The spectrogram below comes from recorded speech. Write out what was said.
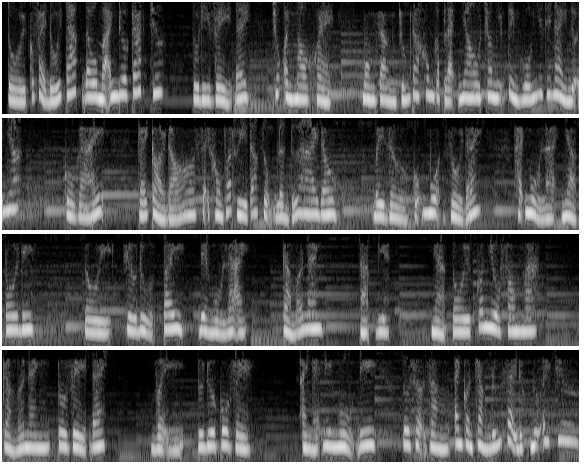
Tôi có phải đối tác đâu mà anh đưa cát chứ? Tôi đi về đây, chúc anh mau khỏe. Mong rằng chúng ta không gặp lại nhau trong những tình huống như thế này nữa nhé. Cô gái, cái còi đó sẽ không phát huy tác dụng lần thứ hai đâu. Bây giờ cũng muộn rồi đấy. Hãy ngủ lại nhà tôi đi. Tôi chưa đủ tay để ngủ lại. Cảm ơn anh. Tạm biệt. Nhà tôi có nhiều phòng mà. Cảm ơn anh, tôi về đây. Vậy tôi đưa cô về. Anh hãy đi ngủ đi, tôi sợ rằng anh còn chẳng đứng dậy được nữa ấy chứ.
